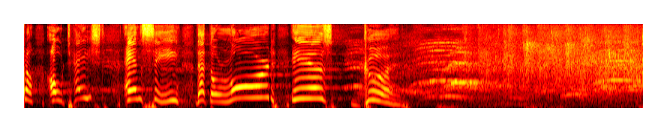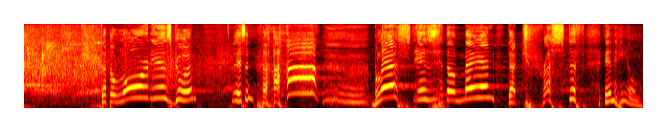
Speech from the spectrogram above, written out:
no. Oh, taste and see that the Lord is good. that the Lord is good. Listen. Blessed is the man that trusteth in him.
